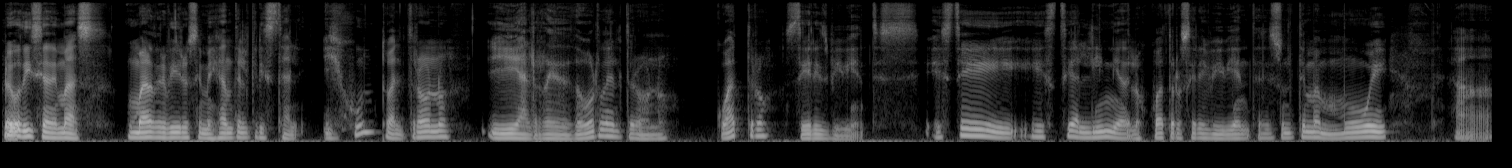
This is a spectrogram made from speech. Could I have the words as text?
Luego dice además, un mar de vidrio semejante al cristal, y junto al trono y alrededor del trono, cuatro seres vivientes. Este, esta línea de los cuatro seres vivientes es un tema muy, ah,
